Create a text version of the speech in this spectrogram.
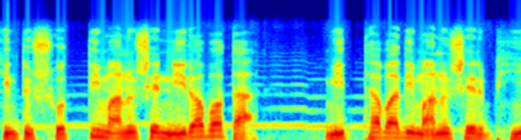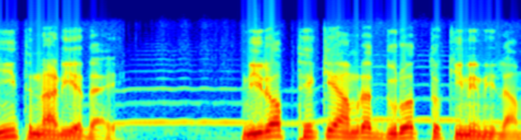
কিন্তু সত্যি মানুষের নীরবতা মিথ্যাবাদী মানুষের ভিত নাড়িয়ে দেয়। নীরব থেকে আমরা দূরত্ব কিনে নিলাম।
